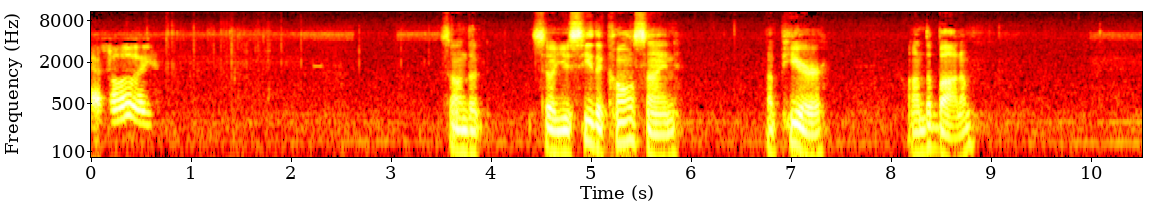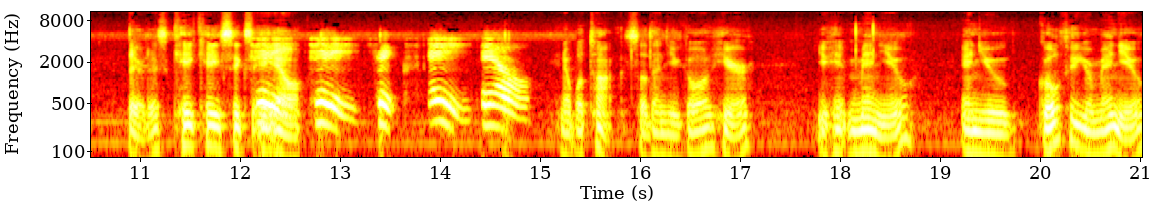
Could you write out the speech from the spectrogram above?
Absolutely. So on the so you see the call sign appear on the bottom. There it is, KK6AL. KK6AL. And it will talk. So then you go up here, you hit menu, and you go through your menu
